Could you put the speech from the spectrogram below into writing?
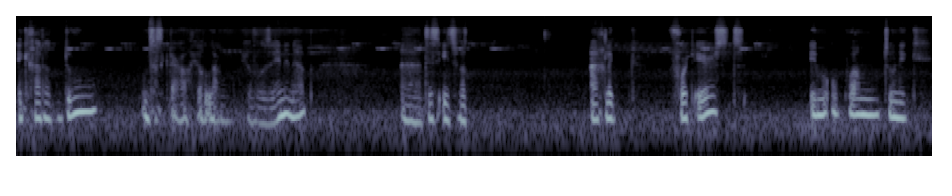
ik ga dat doen omdat ik daar al heel lang heel veel zin in heb. Uh, het is iets wat eigenlijk voor het eerst in me opkwam toen ik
